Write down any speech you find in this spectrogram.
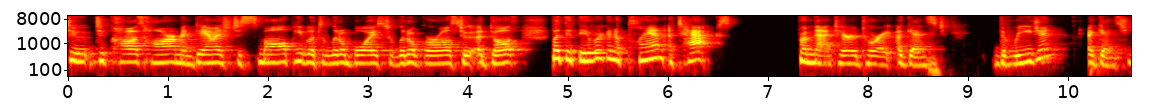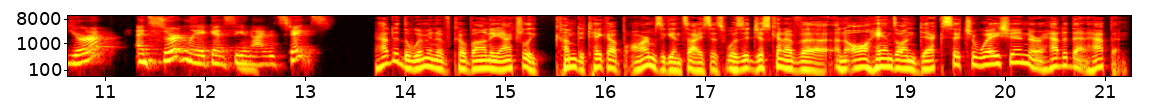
to to cause harm and damage to small people to little boys to little girls to adults but that they were going to plan attacks from that territory against the region against europe and certainly against the hmm. united states how did the women of Kobani actually come to take up arms against ISIS? Was it just kind of a, an all hands on deck situation, or how did that happen?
